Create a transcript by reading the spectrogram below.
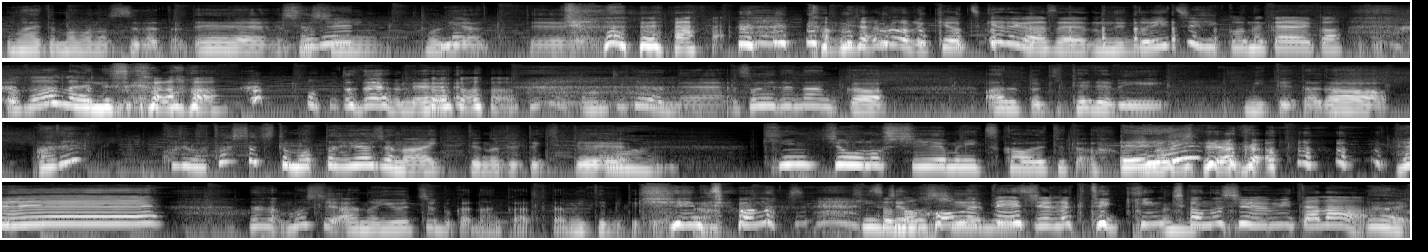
生まれたままの姿で写真撮り合って。カメラロール気をつけてください。ねどいつ引っこ抜かれるかわかんないんですから。本当だよね。本当だよね。それでなんかある時テレビ見てたらあれ？これ私たち泊まった部屋じゃない？っていうの出てきて、はい。緊張の CM に使われてた。え同じ部屋が。へえなんかもしあの YouTube かなんかあったら見てみてください。緊張の緊そのホームページジじゃなくて緊張の週見たらはい。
